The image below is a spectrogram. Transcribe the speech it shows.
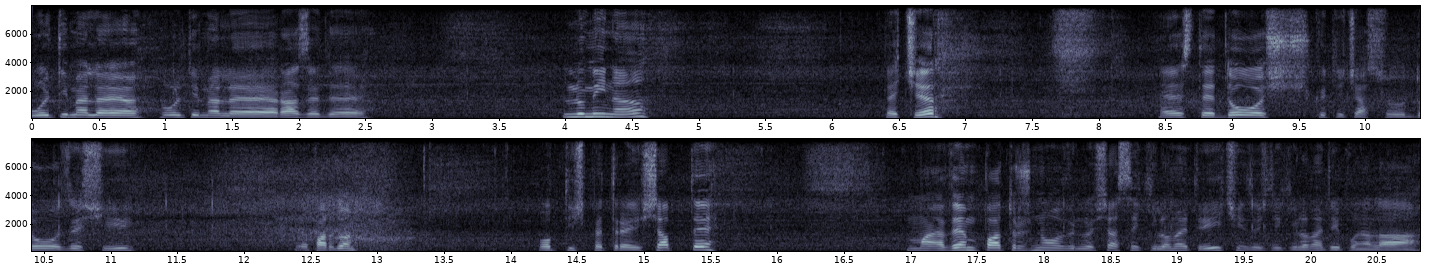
ultimele, ultimele raze de lumină pe cer. Este 20, cât e ceasul? 20 și, pardon, 18.37. Mai avem 49,6 km, 50 de km până la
